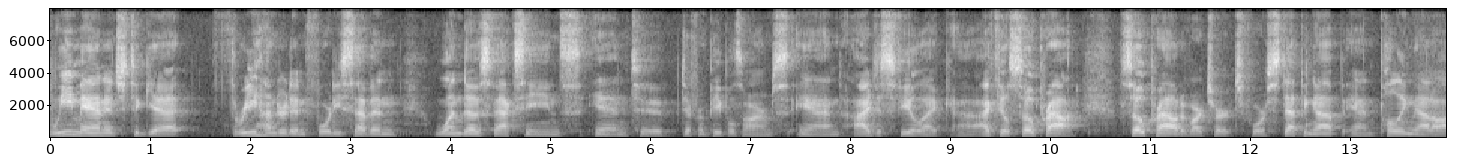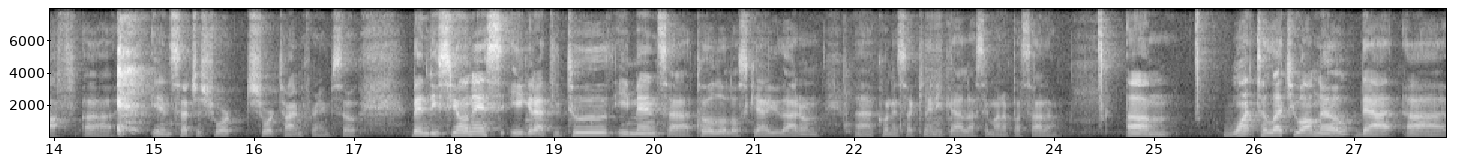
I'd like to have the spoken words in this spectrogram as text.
We managed to get 347 one dose vaccines into different people's arms. And I just feel like uh, I feel so proud, so proud of our church for stepping up and pulling that off uh, in such a short, short time frame. So, bendiciones y gratitud inmensa a todos los que ayudaron uh, con esa clínica la semana pasada. Um, want to let you all know that uh,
